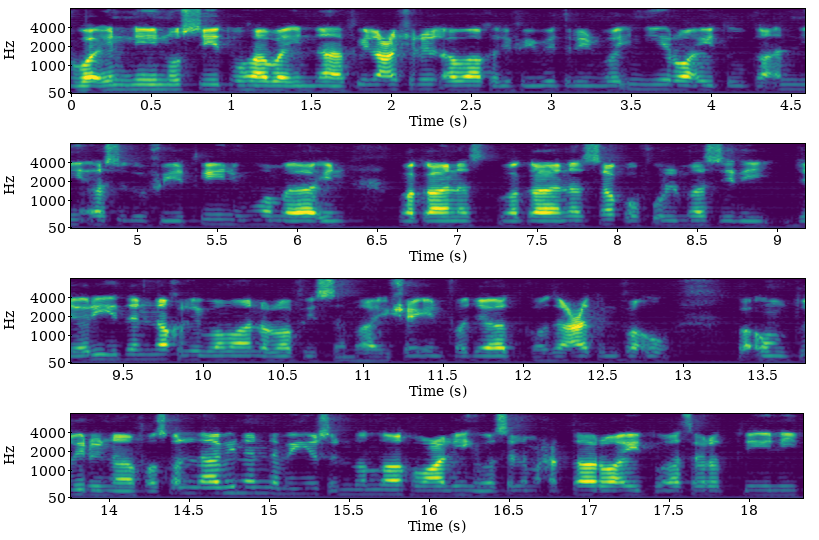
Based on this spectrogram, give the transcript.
وإني نسيتها وإنها في العشر الأواخر في وتر وإني رأيت كأني أسد في طين وماء وكان وكان سقف المسجد جريد النخل وما نرى في السماء شيء فجاءت قزعة فأمطرنا فصلى بنا النبي صلى الله عليه وسلم حتى رأيت أثر الطين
